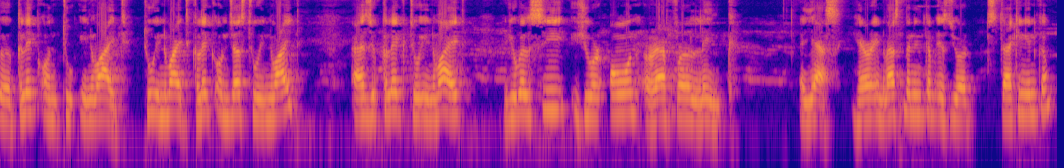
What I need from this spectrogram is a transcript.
uh, click on to invite. To invite click on just to invite. As you click to invite you will see your own referral link. Uh, yes here investment income is your stacking income.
